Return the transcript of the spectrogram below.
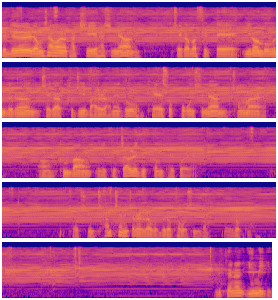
그늘 영상을 같이 하시면 제가 봤을 때 이런 부분들은 제가 굳이 말을 안 해도 계속 보고 있으면 정말 어, 금방 이렇게 자르게끔 될 거예요. 저 지금 천천히 자르려고 노력하고 있습니다. 네, 이렇게. 밑에는 2mm.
